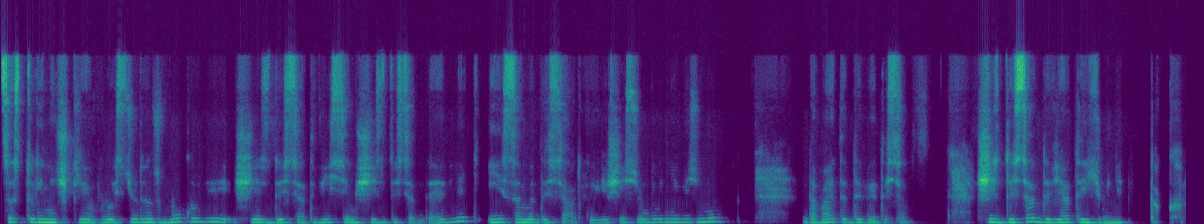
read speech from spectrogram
Це сторіночки в Students Book 68, 69 і 70 я ще сьогодні візьму. Давайте дивитися. 69 юніт. Так.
